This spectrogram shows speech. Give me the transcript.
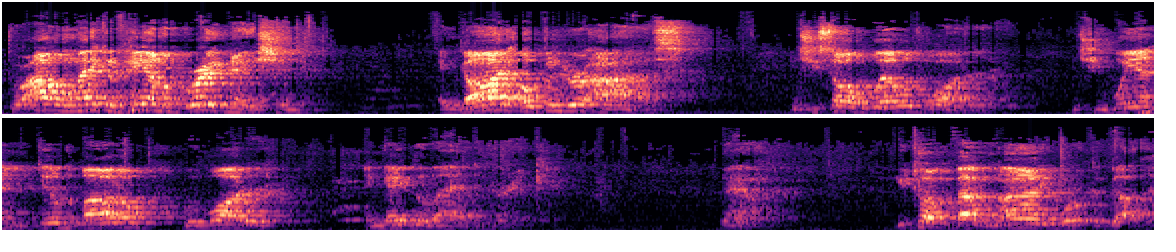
for I will make of him a great nation. And God opened her eyes, and she saw a well of water. And she went and filled the bottle with water and gave the lad to drink. Now, you talk about a mighty work of God.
